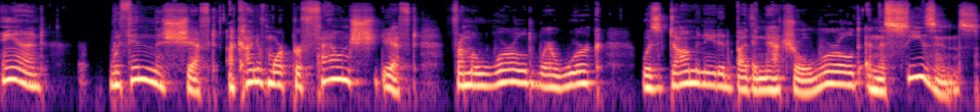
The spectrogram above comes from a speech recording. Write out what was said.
And within this shift, a kind of more profound shift from a world where work was dominated by the natural world and the seasons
